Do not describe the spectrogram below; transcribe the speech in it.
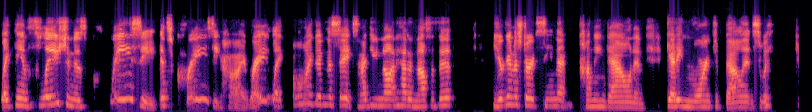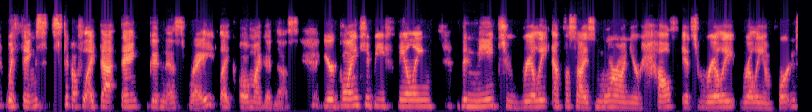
Like the inflation is crazy. It's crazy high, right? Like, oh my goodness sakes, have you not had enough of it? You're going to start seeing that coming down and getting more into balance with with things stuff like that. Thank goodness right? Like oh my goodness. You're going to be feeling the need to really emphasize more on your health. It's really really important.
